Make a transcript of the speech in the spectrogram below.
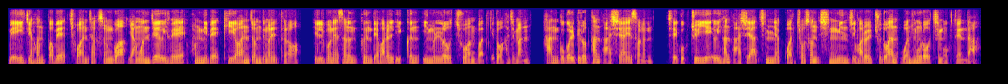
메이지 헌법의 초안 작성과 양원제 의회의 확립에 기여한 점 등을 들어 일본에서는 근대화를 이끈 인물로 추앙받기도 하지만 한국을 비롯한 아시아에서는 제국주의에 의한 아시아 침략과 조선 식민지화를 주도한 원흉으로 지목된다.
